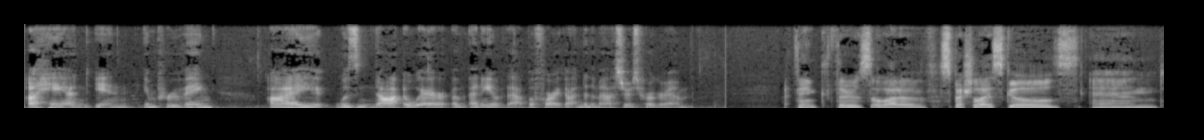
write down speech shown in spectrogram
a hand in improving. I was not aware of any of that before I got into the master's program. I think there's a lot of specialized skills and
